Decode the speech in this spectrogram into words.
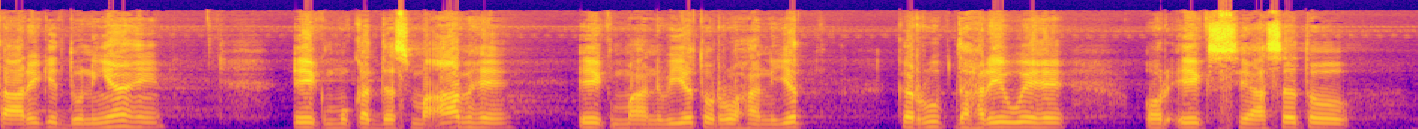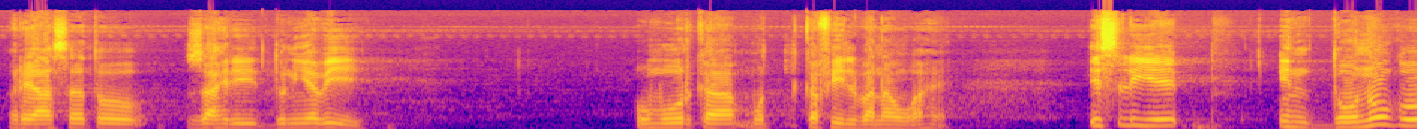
तारे की दुनिया है, एक मुकद्दस माब है, एक मानवीयत और रूहानियत का रूप धारे हुए है और एक सियासत और रियासत और ज़ाहरी दुनियावी उमूर का कफील बना हुआ है। इसलिए इन दोनों को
